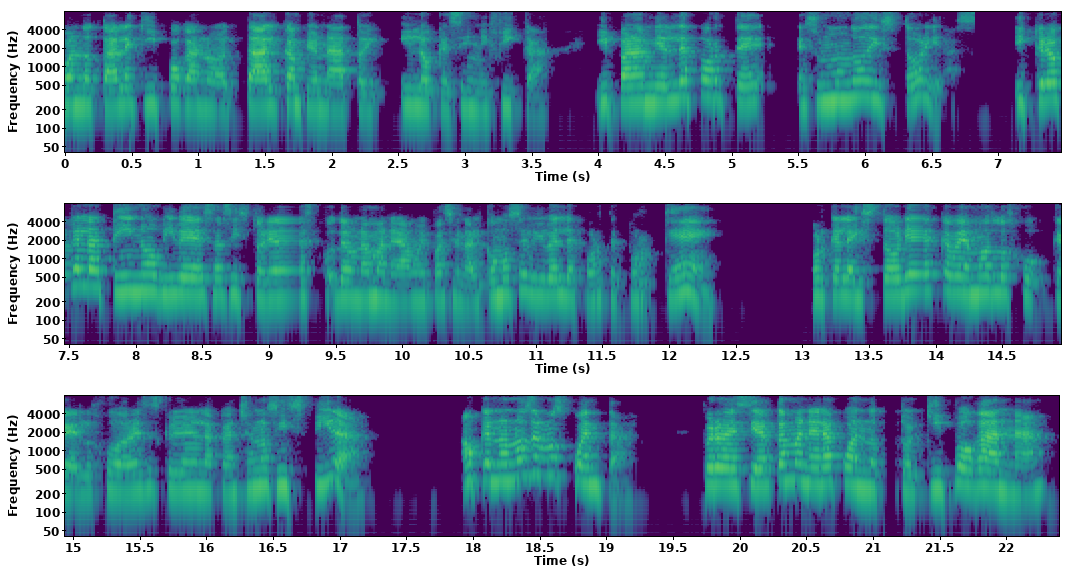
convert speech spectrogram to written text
Cuando tal equipo ganó tal campeonato y, y, lo que significa. Y para mí el deporte es un mundo de historias. Y creo que el latino vive esas historias de una manera muy pasional. ¿Cómo se vive el deporte? ¿Por qué? Porque la historia que vemos los, que los jugadores escriben en la cancha nos inspira, aunque no nos demos cuenta. Pero de cierta manera, cuando tu equipo gana,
